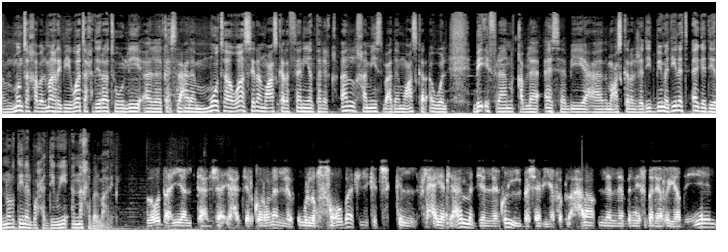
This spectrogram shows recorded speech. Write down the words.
المنتخب المغربي وتحضيراته لكأس العالم متواصلة المعسكر الثاني ينطلق الخميس بعد معسكر أول بإفران قبل أسابيع. المعسكر الجديد بمدينة أكادير نور الدين البحديوي الناخب المغربي. الوضعيه تاع الجائحة ديال كورونا والصعوبات اللي كتشكل في الحياة العامة ديال كل البشرية فبالاحرى بالنسبة للرياضيين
